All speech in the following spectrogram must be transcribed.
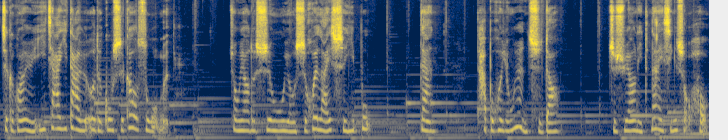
这个关于一加一大于二的故事告诉我们，重要的事物有时会来迟一步。但它不会永远迟到，只需要你的耐心守候。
